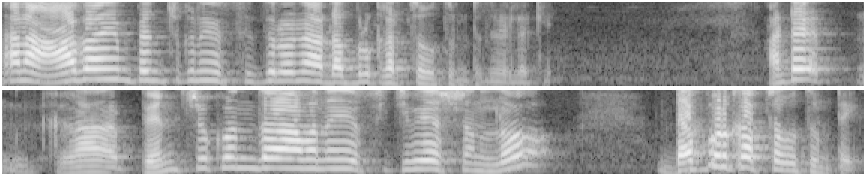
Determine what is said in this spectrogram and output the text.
కానీ ఆదాయం పెంచుకునే స్థితిలోనే ఆ డబ్బులు ఖర్చు అవుతుంటుంది వీళ్ళకి. అంటే పెంచుకుందామనే సిచ్యువేషన్లో డబ్బులు ఖర్చు అవుతుంటాయి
